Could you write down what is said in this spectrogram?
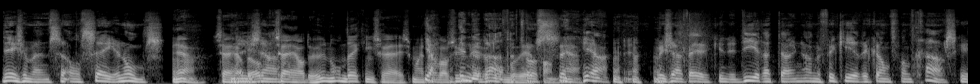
deze mensen als zij en ons. Ja, zij En hadden, ook, zaten- zij hadden hun ontdekkingsreis, maar ja, daar was u het inderdaad, het onderwerp was, van. Ja. ja. we zaten eigenlijk in de dierentuin aan de verkeerde kant van het gaas. Ja,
